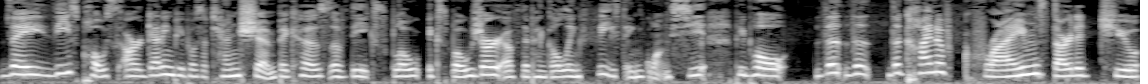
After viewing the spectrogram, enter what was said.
They these posts are getting people's attention because of the exposure of the pangolin feast in Guangxi. People, the the the kind of crime started to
